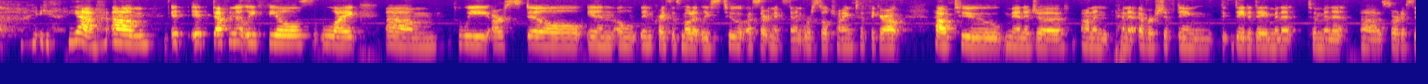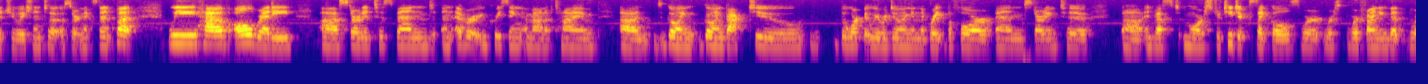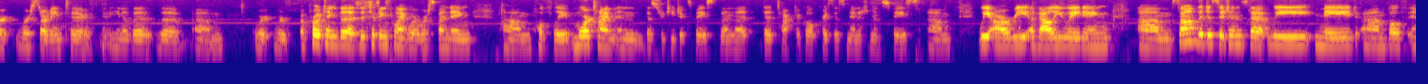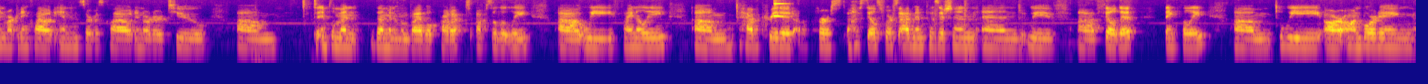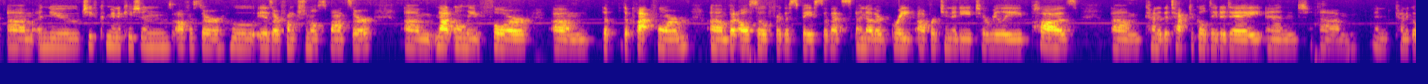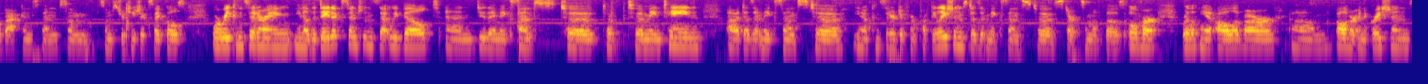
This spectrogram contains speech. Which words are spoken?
yeah, um, it, it definitely feels like um, we are still in, a, in crisis mode, at least to a certain extent. We're still trying to figure out how to manage a on a kind of ever shifting day to day, minute to minute uh, sort of situation to a certain extent. But we have already uh, started to spend an ever increasing amount of time uh, going going back to the work that we were doing in the great before and starting to uh, invest more strategic cycles, we're, we're, we're finding that we're, we're starting to, you know, the, the um, we're, we're approaching the, the tipping point where we're spending um, hopefully more time in the strategic space than the, the tactical crisis management space. Um, we are reevaluating um, some of the decisions that we made um, both in Marketing Cloud and in Service Cloud in order to um, to implement the minimum viable product. Absolutely. Uh, we finally um, have created our first uh, Salesforce admin position and we've uh, filled it, thankfully. Um, we are onboarding um, a new chief communications officer who is our functional sponsor, um, not only for um, the, the platform, um, but also for the space. So that's another great opportunity to really pause um, kind of the tactical day to day and um, and kind of go back and spend some some strategic cycles. We're reconsidering, you know, the data extensions that we built and do they make sense to to to maintain? Uh, does it make sense to you know consider different populations? Does it make sense to start some of those over? We're looking at all of our um, all of our integrations.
